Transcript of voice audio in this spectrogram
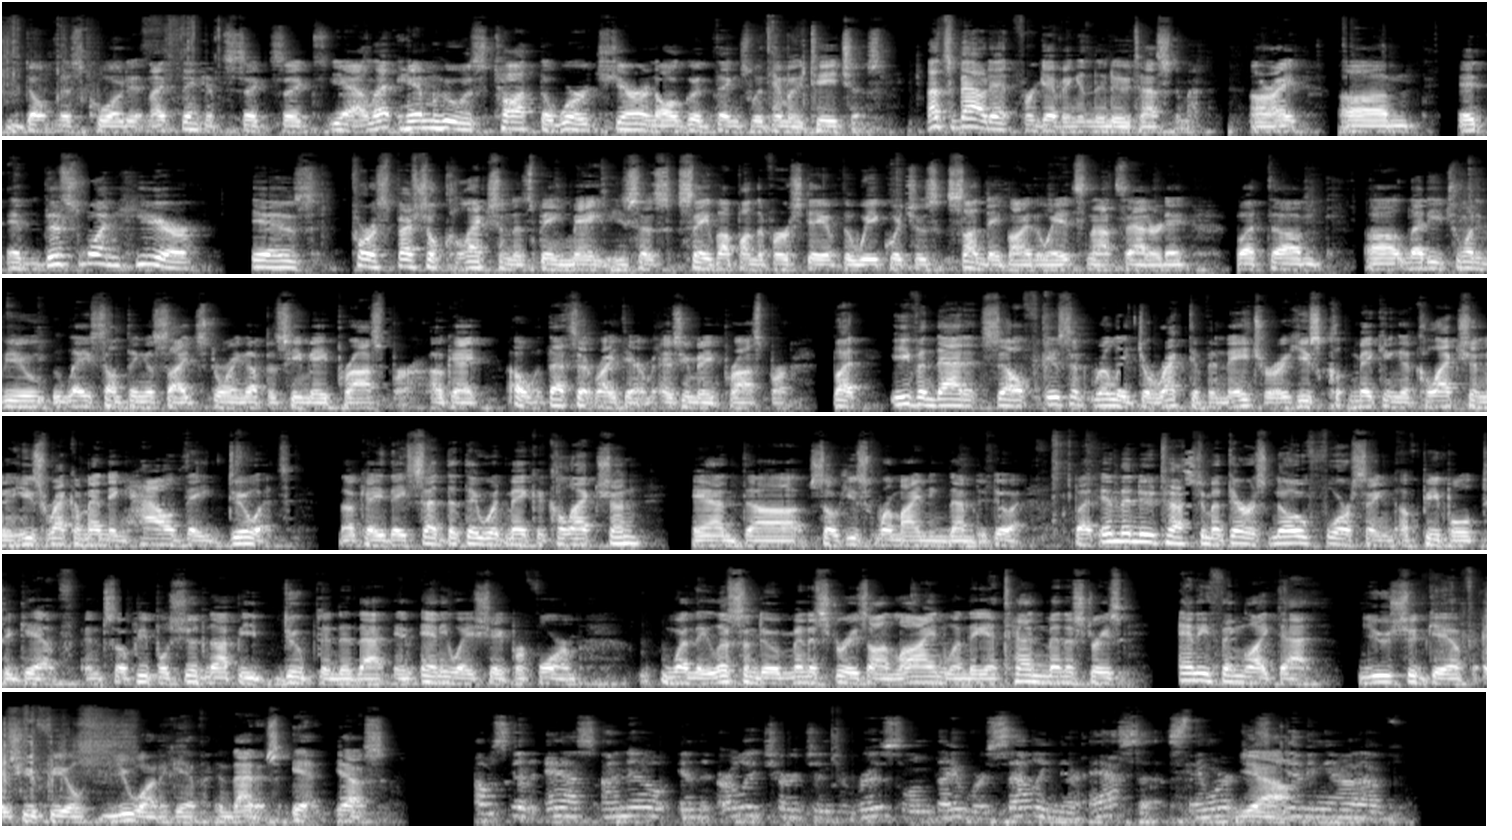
we don't misquote it. And I think it's 6, 6. Yeah, let him who is taught the word share in all good things with him who teaches. That's about it for giving in the New Testament. All right. Um, it, it, this one here is for a special collection that's being made. He says, save up on the first day of the week, which is Sunday, by the way. It's not Saturday. But um, uh, let each one of you lay something aside, storing up as he may prosper. Okay. Oh, that's it right there, as you may prosper. But even that itself isn't really directive in nature. He's making a collection and he's recommending how they do it. Okay. They said that they would make a collection, and uh, so he's reminding them to do it. But in the New Testament, there is no forcing of people to give. And so people should not be duped into that in any way, shape, or form when they listen to ministries online, when they attend ministries, anything like that you should give as you feel you want to give, and that is it. Yes. I was going to ask. I know in the early church in Jerusalem, they were selling their assets. They weren't just yeah. giving out of.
